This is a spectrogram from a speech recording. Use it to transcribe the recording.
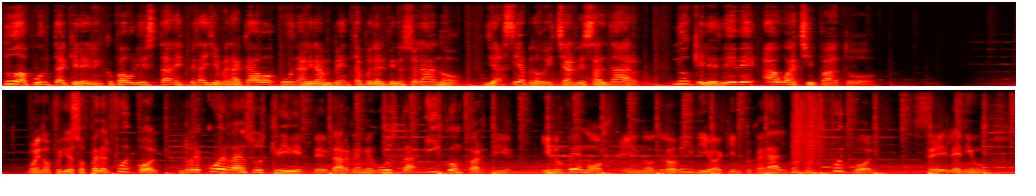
Todo apunta que el elenco paulista espera llevar a cabo una gran venta por el venezolano y así aprovechar de saldar lo que le debe a Huachipato. Bueno, furiosos por el fútbol, recuerda suscribirte, darle me gusta y compartir. Y nos vemos en otro vídeo aquí en tu canal Fútbol CL News.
